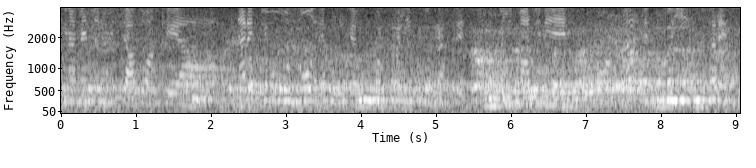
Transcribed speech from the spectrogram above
finalmente hanno iniziato anche a dare più onore a quello che è lo sport paralimpico grazie a quell'immagine sport e poi cosa resta?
